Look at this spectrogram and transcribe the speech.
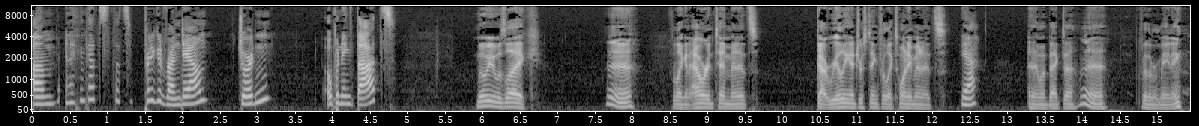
Um, and I think that's that's a pretty good rundown. Jordan, opening thoughts. Movie was like, eh, for like an hour and ten minutes. Got really interesting for like twenty minutes, Yeah, and then went back to eh for the remaining.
